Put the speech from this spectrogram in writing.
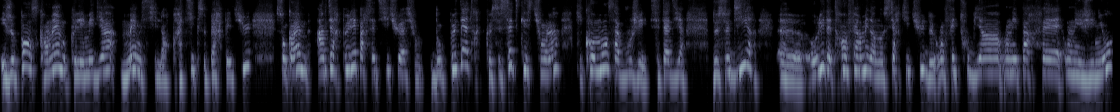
Et je pense quand même que les médias, même si leur pratique se perpétue, sont quand même interpellés par cette situation. Donc, peut-être que c'est cette question-là qui commence à bouger. C'est-à-dire de se dire, euh, au lieu d'être enfermé dans nos certitudes, on fait tout bien, on est parfait, on est géniaux,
